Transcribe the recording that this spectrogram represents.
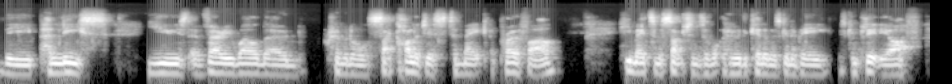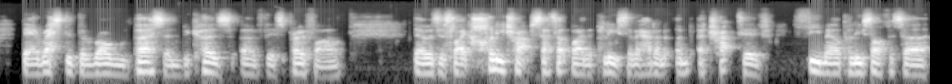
the police used a very well known criminal psychologist to make a profile he made some assumptions of what, who the killer was going to be. It was completely off. They arrested the wrong person because of this profile. There was this like honey trap set up by the police, and they had an, an attractive female police officer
